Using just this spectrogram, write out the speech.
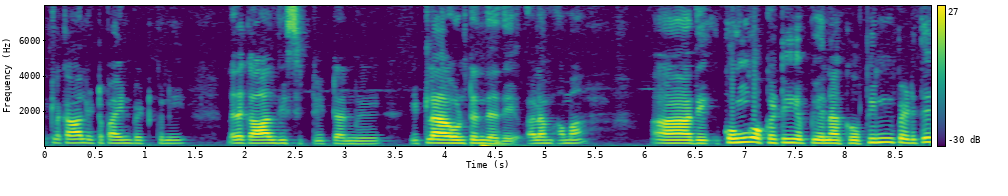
ఇట్లా కాలు ఇట్లా పైన పెట్టుకుని లేదా కాలు తీసి ఇట్ ఇట్టని ఇట్లా ఉంటుంది అది. అలా అమ్మ అది కొంగు ఒకటి నాకు పిన్ పెడితే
